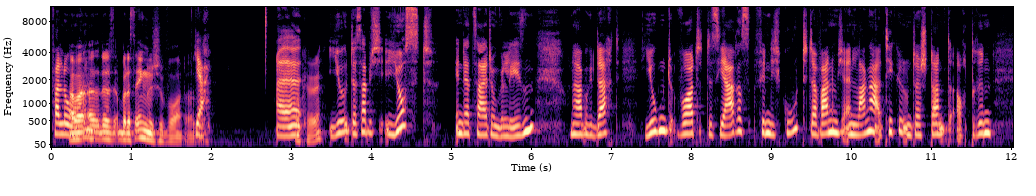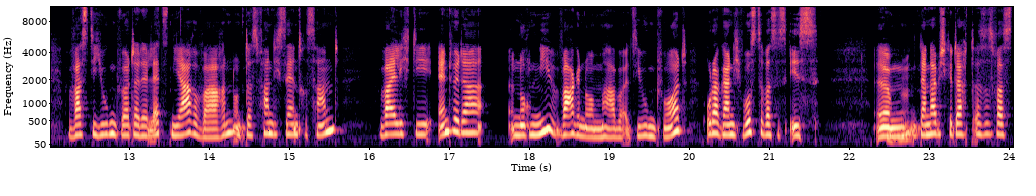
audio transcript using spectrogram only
verloren. Aber, äh, das, aber das englische Wort. Also. Ja. Äh, okay. Das habe ich just in der Zeitung gelesen und habe gedacht, Jugendwort des Jahres finde ich gut. Da war nämlich ein langer Artikel und da stand auch drin, was die Jugendwörter der letzten Jahre waren. Und das fand ich sehr interessant, weil ich die entweder noch nie wahrgenommen habe als Jugendwort oder gar nicht wusste, was es ist. Ähm, mhm. Dann habe ich gedacht, das ist was,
